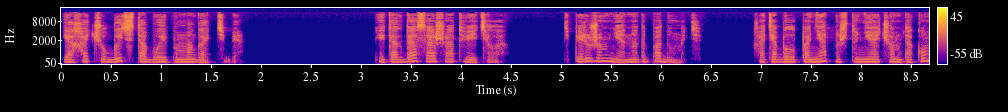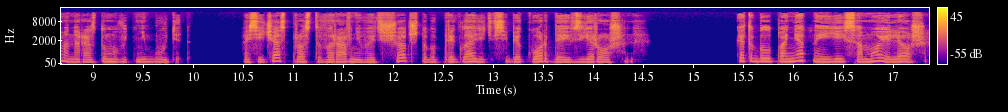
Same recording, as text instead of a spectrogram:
Я хочу быть с тобой и помогать тебе». И тогда Саша ответила. Теперь уже мне надо подумать. Хотя было понятно, что ни о чем таком она раздумывать не будет. А сейчас просто выравнивает счет, чтобы пригладить в себе гордое и взъерошенное. Это было понятно и ей самой, и Лёше.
